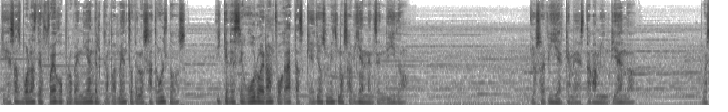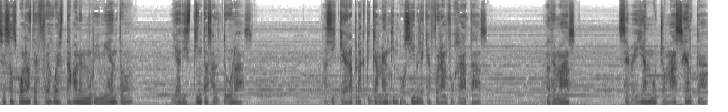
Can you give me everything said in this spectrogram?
que esas bolas de fuego provenían del campamento de los adultos y que de seguro eran fogatas que ellos mismos habían encendido. Yo sabía que me estaba mintiendo, pues esas bolas de fuego estaban en movimiento y a distintas alturas, así que era prácticamente imposible que fueran fogatas. Además, se veían mucho más cerca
